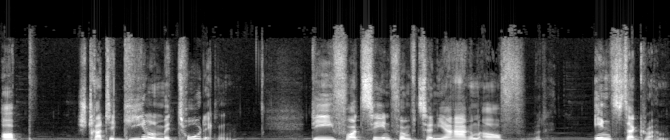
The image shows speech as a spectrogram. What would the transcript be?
ob Strategien und Methodiken, die vor 10, 15 Jahren auf Instagram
